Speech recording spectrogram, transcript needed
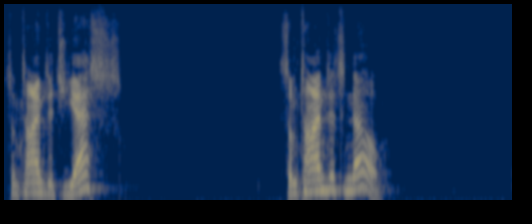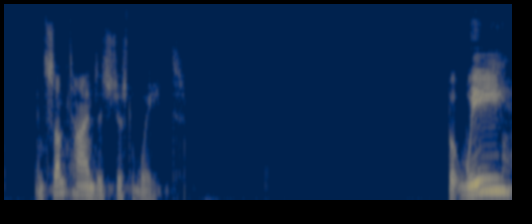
Sometimes it's yes, sometimes it's no, and sometimes it's just wait. But we,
